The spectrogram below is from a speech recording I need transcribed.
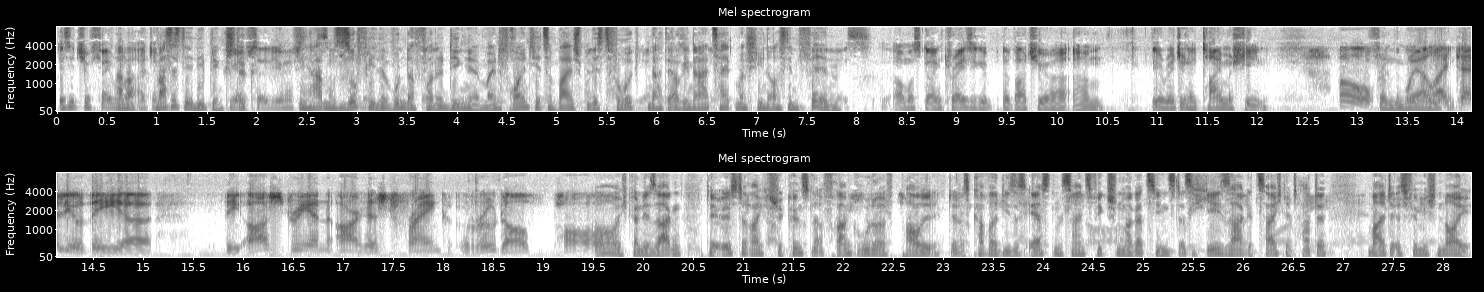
is it your favorite Aber item? was ist Ihr Lieblingsstück? Sie haben so viele wundervolle Dinge. Mein Freund hier zum Beispiel ist verrückt nach der Originalzeitmaschine aus dem Film. almost going crazy about your um, the original time machine. Oh, well. I tell you, the uh, the Austrian artist Frank Rudolph Paul. Oh, ich kann dir sagen, der österreichische Künstler Frank Rudolf Paul, der das Cover dieses ersten Science-Fiction-Magazins, das ich je sah, gezeichnet hatte, malte es für mich neu.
